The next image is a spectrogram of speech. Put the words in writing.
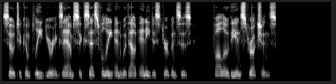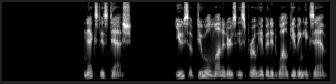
So to complete your exam successfully and without any disturbances, follow the instructions. Next is dash. Use of dual monitors is prohibited while giving exam.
